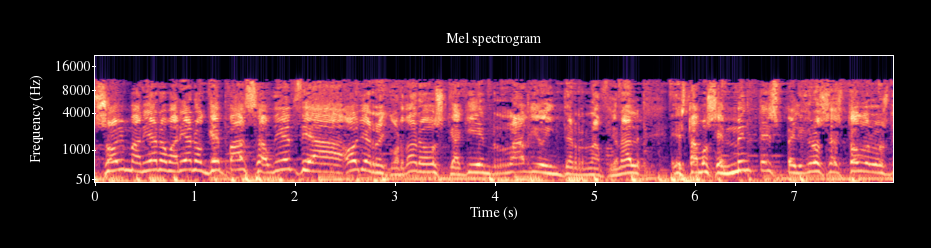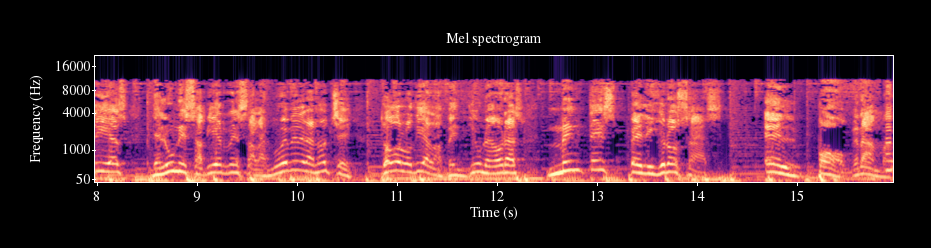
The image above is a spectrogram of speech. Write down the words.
Soy Mariano Mariano. ¿Qué pasa, audiencia? Oye, recordaros que aquí en Radio Internacional estamos en Mentes Peligrosas todos los días, de lunes a viernes a las 9 de la noche, todos los días a las 21 horas. Mentes Peligrosas, el programa.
